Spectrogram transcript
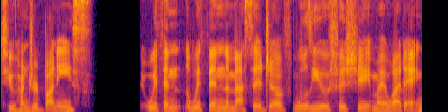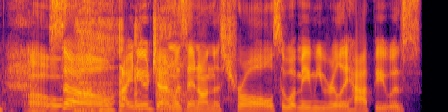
200 bunnies within within the message of "Will you officiate my wedding?" oh So I knew Jen was in on this troll. So what made me really happy was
